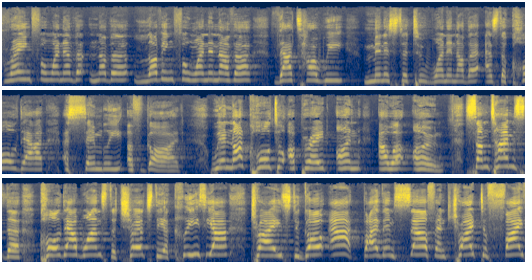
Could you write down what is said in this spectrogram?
praying for one another, loving for one another. That's how we minister to one another as the called out assembly of God. We're not called to operate on our own. Sometimes the called out ones, the church, the ecclesia, tries to go out by themselves and try to fight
